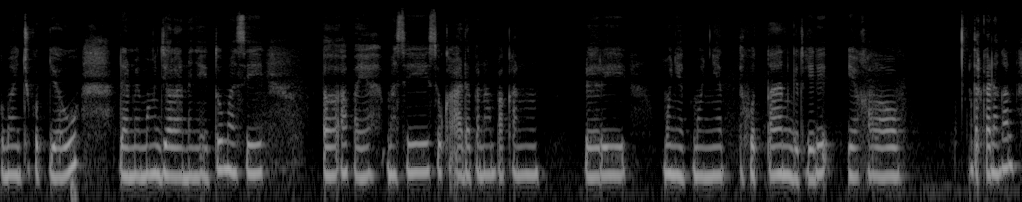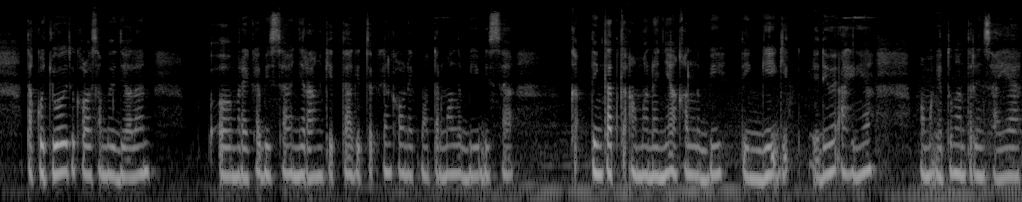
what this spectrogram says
lumayan cukup jauh. Dan memang jalanannya itu masih uh, apa ya masih suka ada penampakan dari monyet-monyet hutan gitu. Jadi ya kalau terkadang kan takut juga itu kalau sambil jalan uh, mereka bisa nyerang kita gitu. Tapi kan kalau naik motor mah lebih bisa ke, tingkat keamanannya akan lebih tinggi gitu. Jadi akhirnya mamang itu nganterin saya.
